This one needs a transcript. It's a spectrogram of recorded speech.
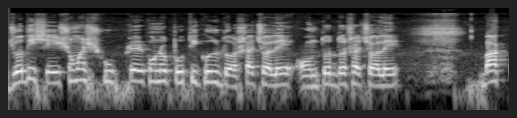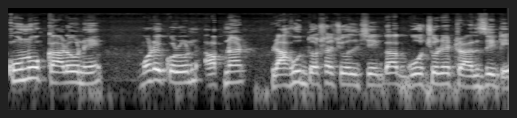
যদি সেই সময় শুক্রের কোনো প্রতিকূল দশা চলে, অন্তর্দশা চলে, বা কোনো কারণে, মনে করুন আপনার রাহুর দশা চলছে বা গোচরে ট্রানজিটে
